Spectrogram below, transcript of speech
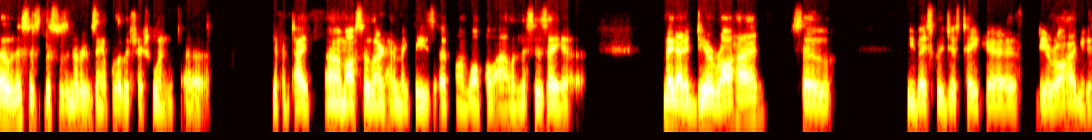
oh, this is this was another example of a Shishigwin uh, different type. Um, also learned how to make these up on Walpole Island. This is a uh, made out of deer rawhide. So you basically just take a deer rawhide. You can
